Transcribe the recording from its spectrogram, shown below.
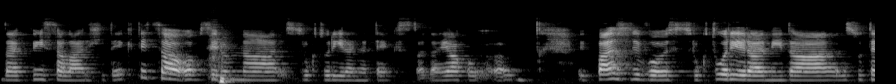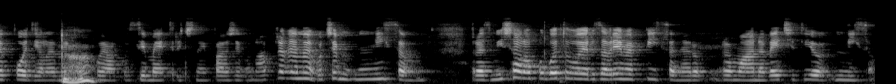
da je pisala arhitektica obzirom na strukturiranje teksta, da je jako e, pažljivo strukturirani, da su te podjele nekako jako simetrične i pažljivo napravljene, o čem nisam razmišljala, pogotovo jer za vrijeme pisanja romana veći dio nisam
